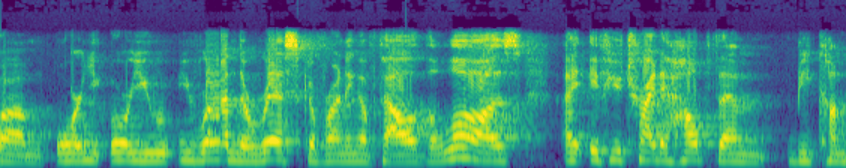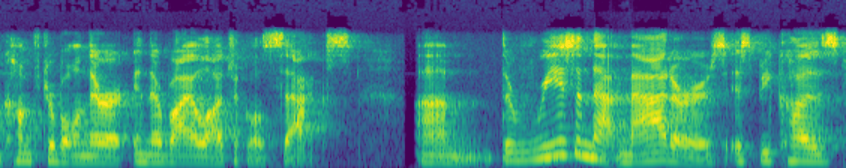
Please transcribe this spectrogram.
um, or you, or you you run the risk of running afoul of the laws uh, if you try to help them become comfortable in their in their biological sex. Um, the reason that matters is because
